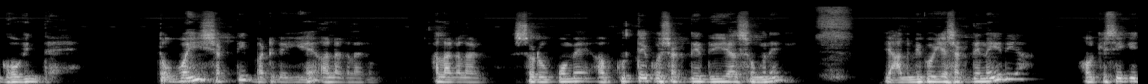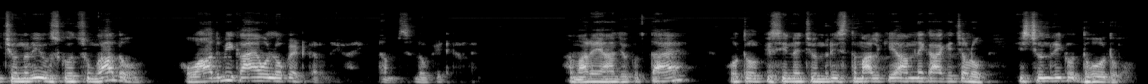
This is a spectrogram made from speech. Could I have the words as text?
गोविंद है। तो वही शक्ति बट गई है अलग अलग अलग अलग स्वरूपों में। अब कुत्ते को शक्ति दी या सूंघने की? ये आदमी को ये शक्ति नहीं दिया। और किसी की चुनरी उसको सुंगा दो, वो आदमी कहा है, वो लोकेट कर देगा, एकदम से लोकेट कर देगा। हमारे यहाँ जो कुत्ता है, वो तो किसी ने चुनरी इस्तेमाल किया, हमने कहा कि चलो, इस चुनरी को धो दो,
